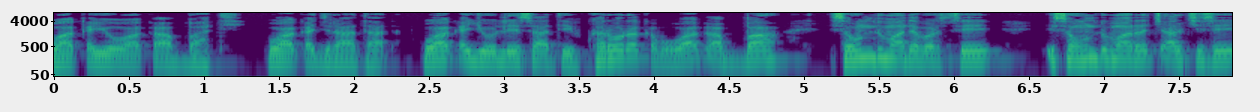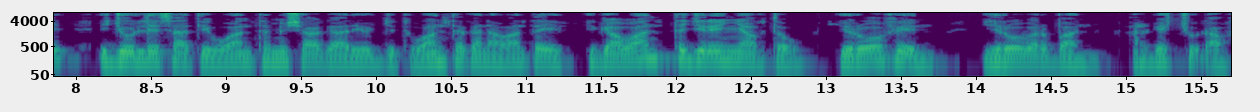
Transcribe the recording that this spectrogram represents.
waaqayyo waaqa abbaati. Waaqa jiraataadha. Waaqa ijoollee isaatiif karoora qaba. Waaqa abbaa isa hundumaa dabarsee isa hundumaarra caalchisee ijoollee isaatiif wanta mishaa gaarii hojjetu wanta kana waan ta'eef egaa wanta jireenyaaf ta'u yeroo feenu yeroo barbaannu argachuudhaaf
